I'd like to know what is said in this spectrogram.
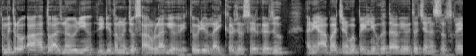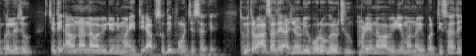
તો મિત્રો, આ હતો આજનો વીડિયો. વીડિયો તમને જો સારો લાગ્યો હોય તો વીડિયો લાઇક કરજો, શેર કરજો અને આ પાંચ ચેનલ પર પહેલી વખત આવી હોય તો ચેનલ સબસ્ક્રાઈબ કરી લેજો, જેથી આવનાર નવા વિડીયોની માહિતી આપ સુધી પહોંચી શકે. તો મિત્રો, આ સાથે આજનો વીડિયો પૂરો કરું છું. મળીએ નવા વિડીયોમાં નવી ભરતી સાથે.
